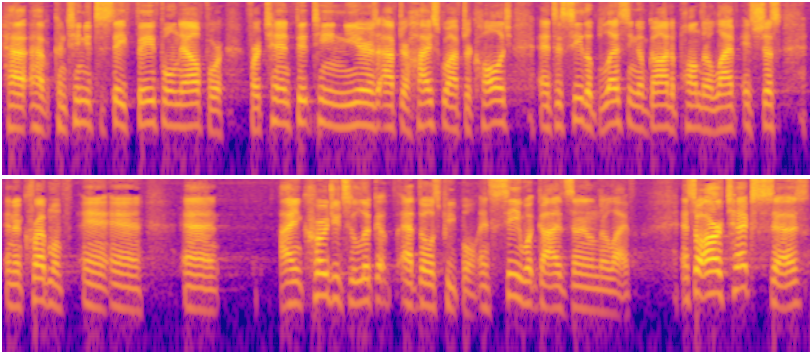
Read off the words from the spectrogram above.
have, have, continued to stay faithful now for, for 10, 15 years after high school, after college, and to see the blessing of God upon their life. It's just an incredible, and, and, and I encourage you to look at, at those people and see what God's done in their life. And so our text says,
